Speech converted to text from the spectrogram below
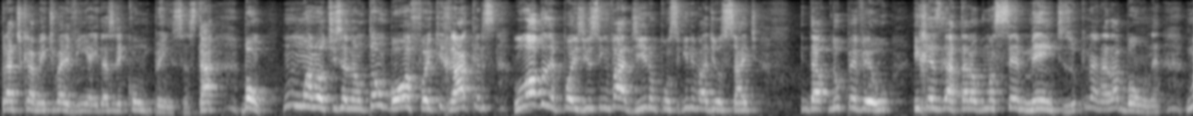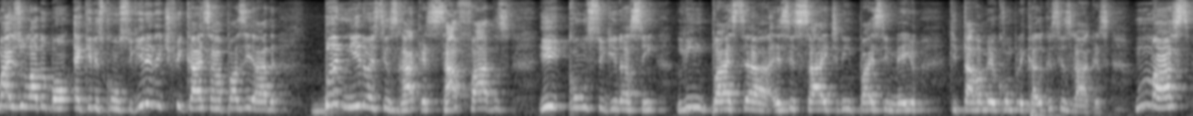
praticamente vai vir aí das recompensas, tá? Bom, uma notícia não tão boa foi que hackers, logo depois disso, invadiram, conseguiram invadir o site do PVU e resgatar algumas sementes, o que não é nada bom, né? Mas o lado bom é que eles conseguiram identificar essa rapaziada, baniram esses hackers safados e conseguiram assim limpar essa, esse site, limpar esse e-mail que tava meio complicado com esses hackers. Mas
